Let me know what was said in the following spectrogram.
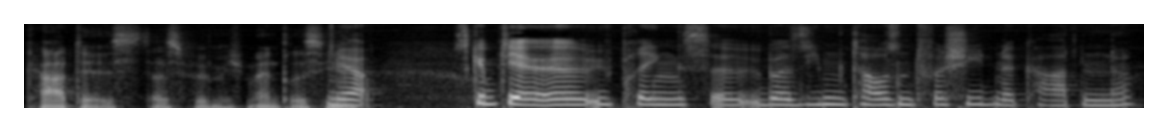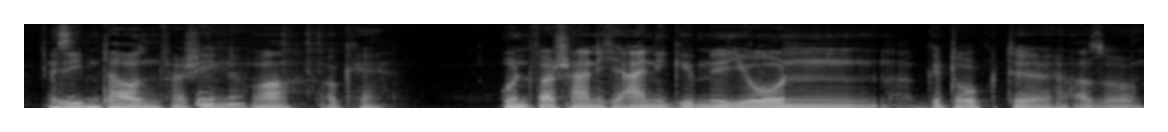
Karte ist. Das würde mich mal interessieren. Ja. Es gibt ja äh, übrigens äh, über 7000 verschiedene Karten, ne? 7000 verschiedene. Mhm. Wow, okay. Und wahrscheinlich einige Millionen gedruckte, also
